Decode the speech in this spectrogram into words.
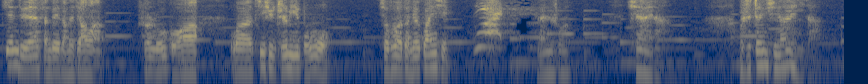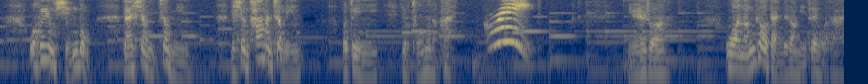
坚决反对咱们交往，说如果我继续执迷不悟，就和我断绝关系。”男人说：“亲爱的，我是真心爱你的，我会用行动来向你证明，也向他们证明我对你有多么的爱。” Great，女人说：“我能够感觉到你对我的爱，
